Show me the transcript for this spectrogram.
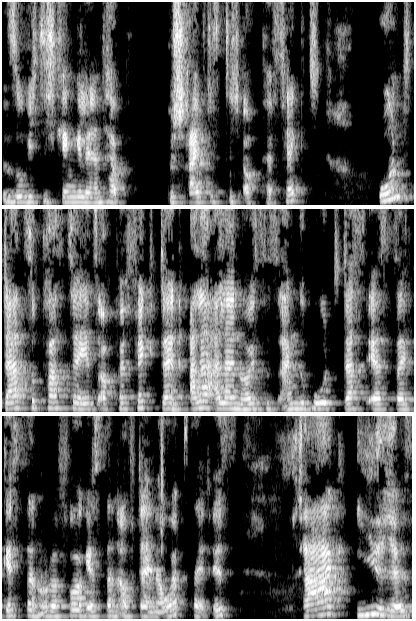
so wie ich dich kennengelernt habe, beschreibt es dich auch perfekt. Und dazu passt ja jetzt auch perfekt dein aller, aller neuestes Angebot, das erst seit gestern oder vorgestern auf deiner Website ist. Frag Iris.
